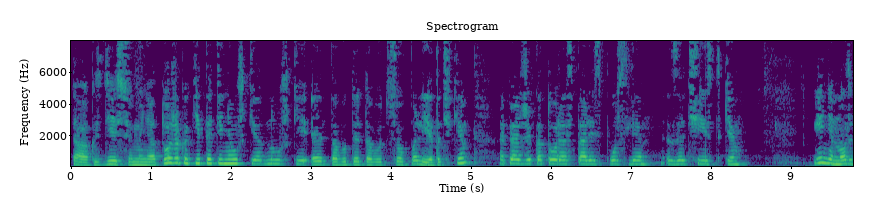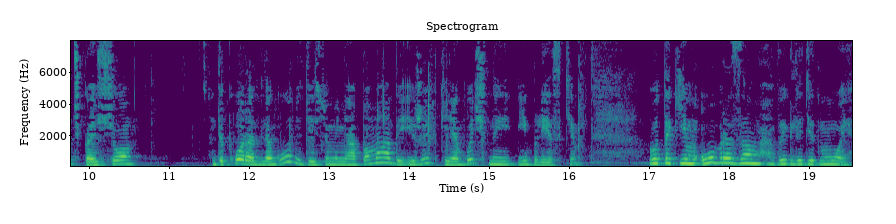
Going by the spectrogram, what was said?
Так, здесь у меня тоже какие-то тенюшки, однушки. Это вот это вот все палеточки опять же, которые остались после зачистки. И немножечко еще декора для губ. Здесь у меня помады и жидкие, обычные, и блески. Вот таким образом выглядит мой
